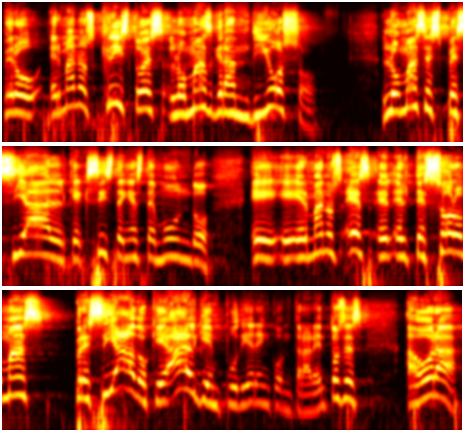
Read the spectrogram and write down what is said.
Pero hermanos, Cristo es lo más grandioso, lo más especial que existe en este mundo. Eh, eh, hermanos, es el, el tesoro más preciado que alguien pudiera encontrar. Entonces, ahora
